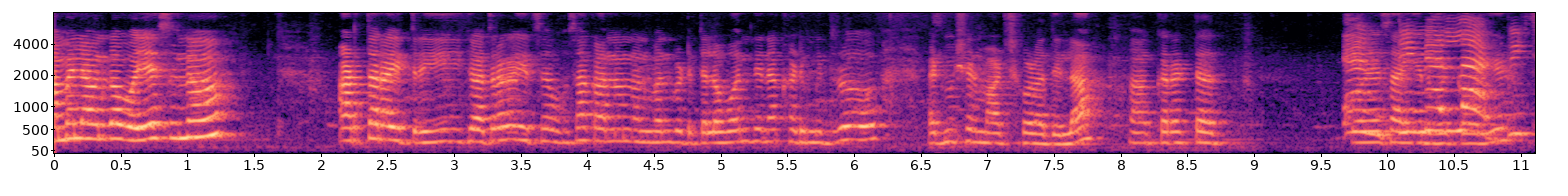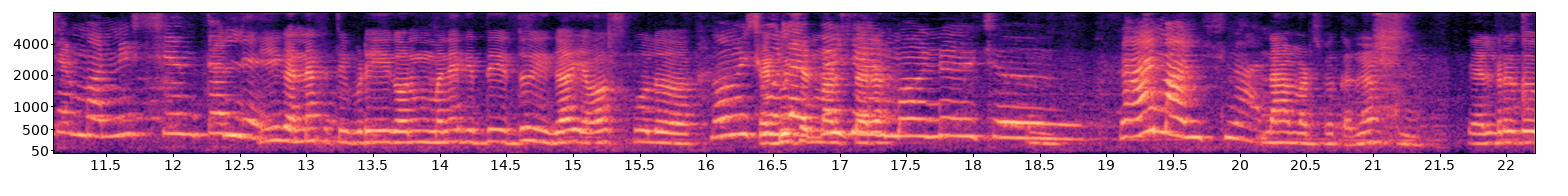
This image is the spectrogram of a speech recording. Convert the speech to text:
ಆಮೇಲೆ ಅವನಿಗೆ ವಯಸ್ಸನ್ನು ಆಡ್ತಾರ ಐತ್ರಿ ಈಗ ಅದ್ರಾಗ ಇದು ಹೊಸ ಕಾನೂನು ನಾನು ಬಂದ್ಬಿಟ್ಟಿತ್ತಲ್ಲ ದಿನ ಕಡಿಮೆ ಇದ್ರೂ ಅಡ್ಮಿಷನ್ ಮಾಡಿಸ್ಕೊಳ್ಳೋದಿಲ್ಲ. ಕರೆಕ್ಟ್ ಈಗ ಅನ್ನಕತ್ತಿ ಬಿಡಿ ಈಗ ಅವ್ನಿಗೆ ಮನೆಗೆ ಇದ್ದು ಇದ್ದು ಈಗ ಯಾವಾಗ ಸ್ಕೂಲ್ ಅಡ್ಮಿಷನ್ ಮಾಡ್ತಾರ? ನಾ ಮಾಡಿಸ್ಬೇಕನ್ನ ಎಲ್ರದು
